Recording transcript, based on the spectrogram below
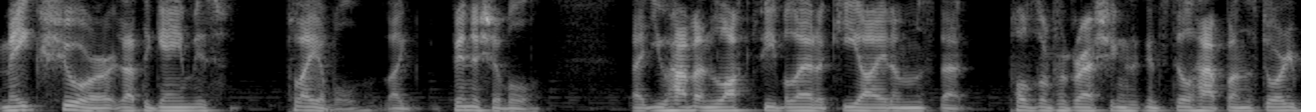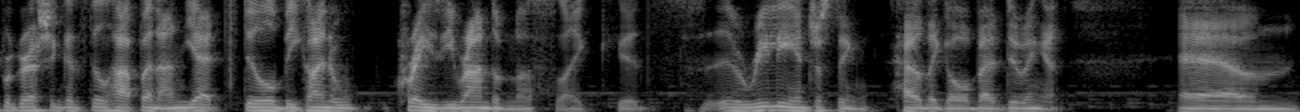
make sure that the game is playable, like finishable that you haven't locked people out of key items, that puzzle progression can still happen, story progression can still happen, and yet still be kind of crazy randomness. Like it's really interesting how they go about doing it. Um,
